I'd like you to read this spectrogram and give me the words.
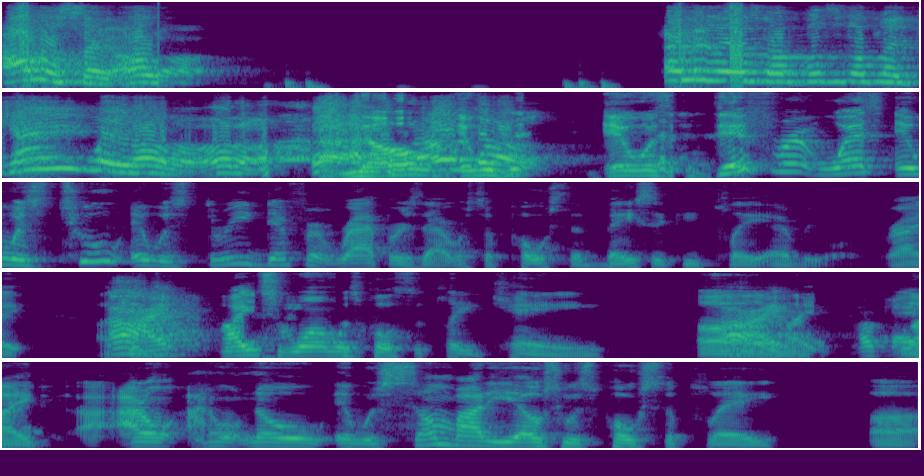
I would say, hold on. That nigga was gonna, was gonna play Kane? Wait, hold on, hold on. No, Hold it was a- It was a different West. It was two. It was three different rappers that were supposed to basically play everyone, right? I All right, Ice One was supposed to play Kane. Uh, all right. like okay. like I- I don't I don't know. It was somebody else who was supposed to play uh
